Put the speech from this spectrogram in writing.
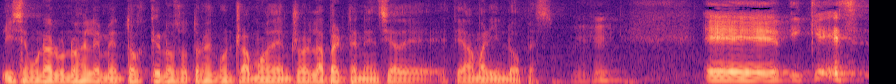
y según algunos elementos que nosotros encontramos dentro de la pertenencia de Esteban Marín López. Eh, ¿Y qué es,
